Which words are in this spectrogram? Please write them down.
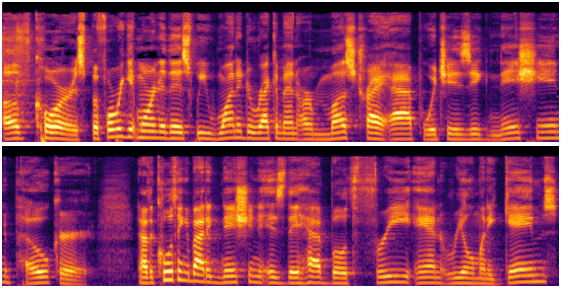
Of course, before we get more into this, we wanted to recommend our must try app, which is Ignition Poker. Now, the cool thing about Ignition is they have both free and real money games.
